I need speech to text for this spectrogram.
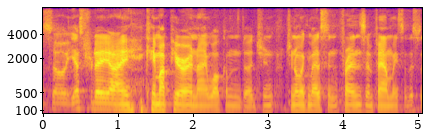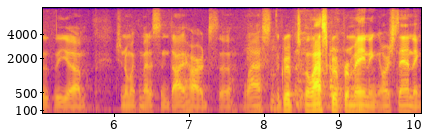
so yesterday I came up here and I welcomed uh, gen genomic medicine friends and family. So this is the um, genomic medicine diehards, the last, the group, the last group remaining or standing.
